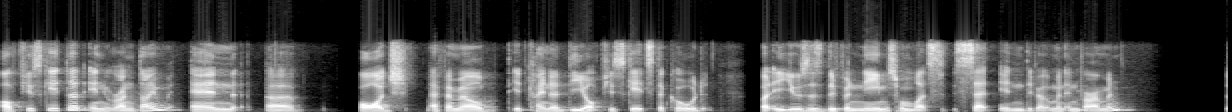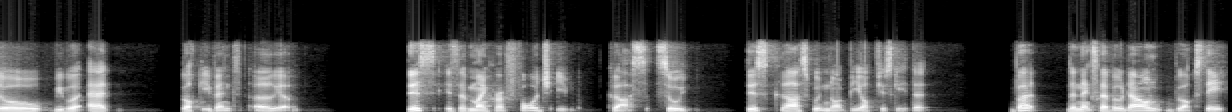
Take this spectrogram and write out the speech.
obfuscated in runtime and uh, Forge FML, it kind of deobfuscates the code, but it uses different names from what's set in development environment. So we were at block event earlier. This is a Minecraft Forge class, so this class would not be obfuscated. But the next level down, block state,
